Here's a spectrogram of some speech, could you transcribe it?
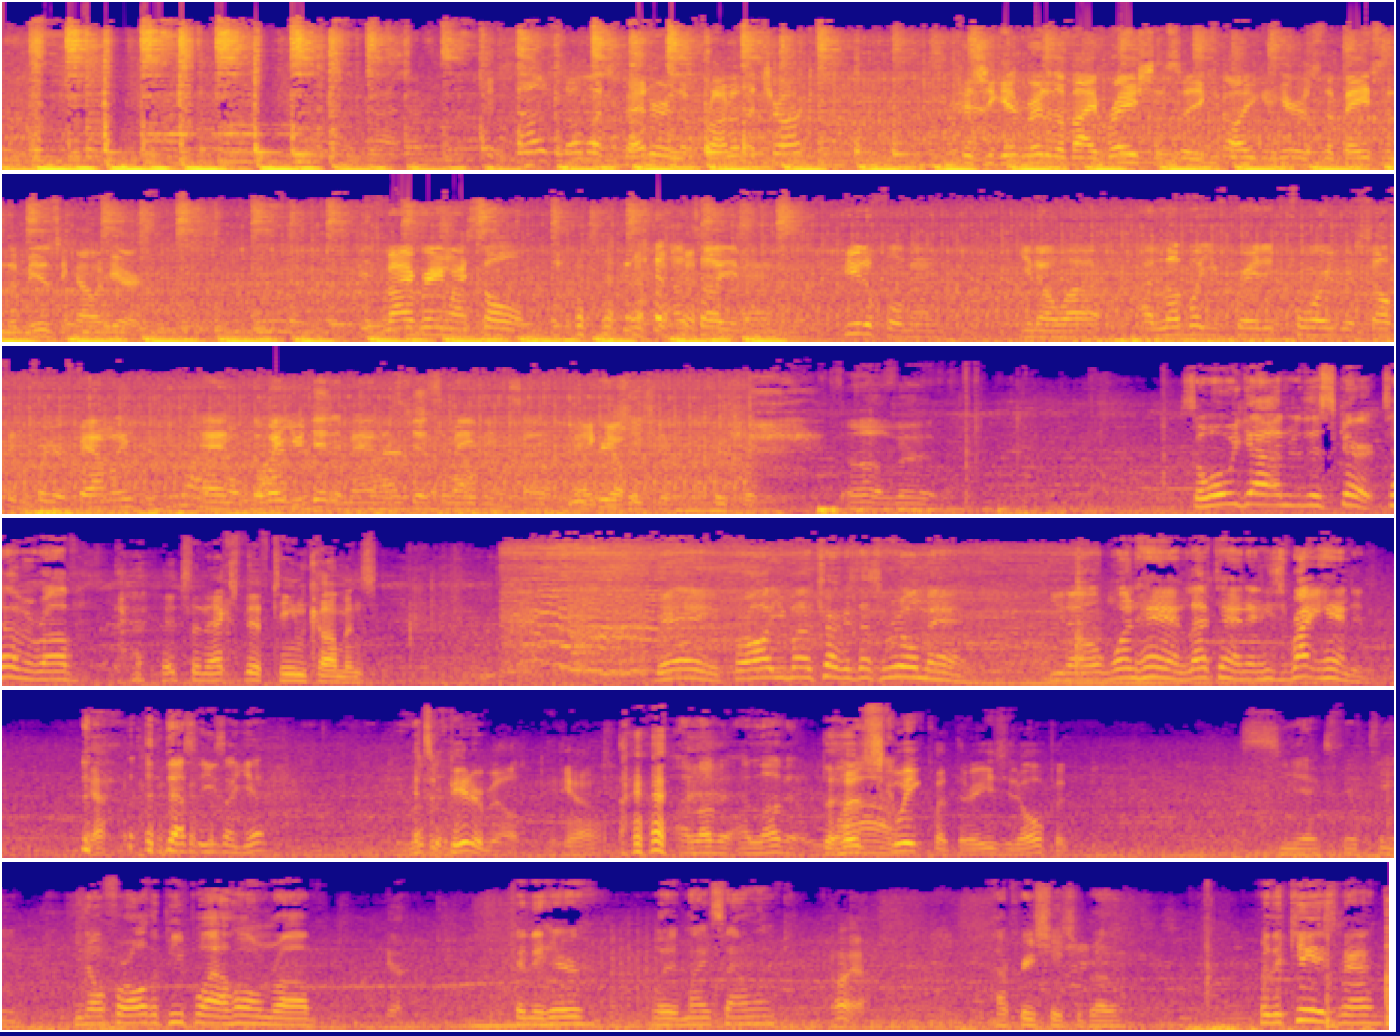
It sounds so much better in the front of the truck because you get rid of the vibration, so you can, all you can hear is the bass and the music out here. It's vibrating my soul. I'll tell you, man. Beautiful, man. You know, uh, I love what you created for yourself and for your family, and the way you did it, man, is just amazing. So we Thank you. appreciate you. Appreciate it. Oh man. So what we got under this skirt? Tell me, Rob. It's an X15 Cummins. Hey, for all you mother truckers, that's a real man. You know, one hand, left hand, and he's right-handed. Yeah, that's he's like, yeah. it's a Peterbilt. You know, I love it. I love it. the Wow. hood squeak, but they're easy to open. CX15. You know, for all the people at home, Rob, Yeah. can they hear what it might sound like? Oh yeah. I appreciate you, brother. For the kids, man.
